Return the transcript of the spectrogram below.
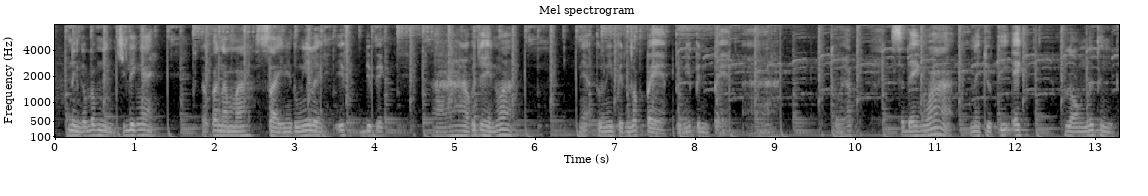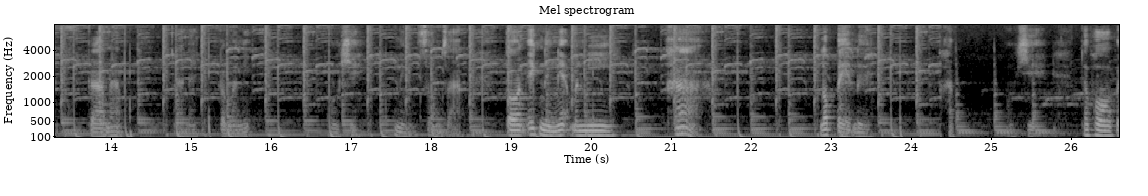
1 กับลบ1คิดเลขง่าย แล้วก็นำมาใส่ในตรงนี้เลย if diff x อ่าเราก็จะเห็นว่าเนี่ยตัวนี้เป็นลบ8ตัวนี้เป็น8อ่าถูกไหมครับ แสดงว่าในจุดที่ x ลองนึกถึงกราฟนะครับประมาณนี้ โอเค 1 2 3 ตอน x 1เนี่ยมันมีค่าลบ8เลย เคแล้วพอไป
